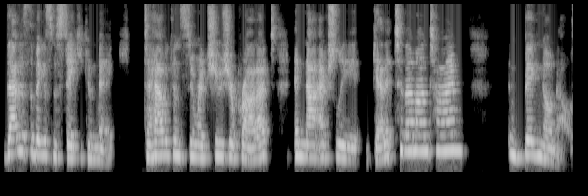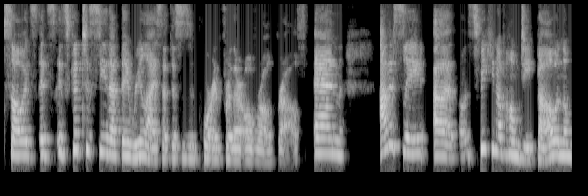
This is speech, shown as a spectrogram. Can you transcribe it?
that is the biggest mistake you can make. To have a consumer choose your product and not actually get it to them on time, big no-no. So it's it's it's good to see that they realize that this is important for their overall growth. And honestly, uh, speaking of Home Depot and the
